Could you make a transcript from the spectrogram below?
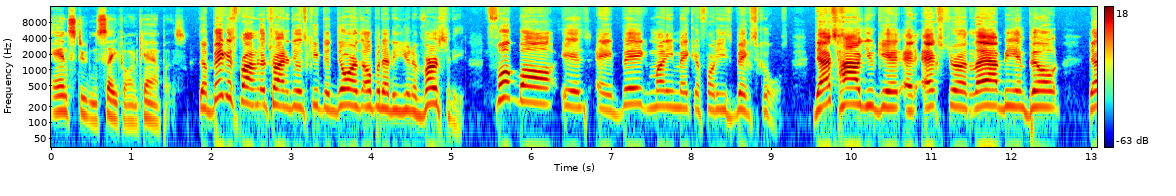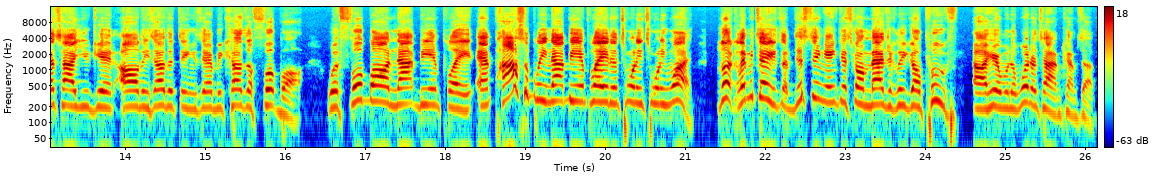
and students safe on campus? The biggest problem they're trying to do is keep the doors open at the university football is a big money maker for these big schools. That's how you get an extra lab being built. That's how you get all these other things there because of football. With football not being played and possibly not being played in 2021. Look, let me tell you something. This thing ain't just going to magically go poof uh, here when the wintertime comes up.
